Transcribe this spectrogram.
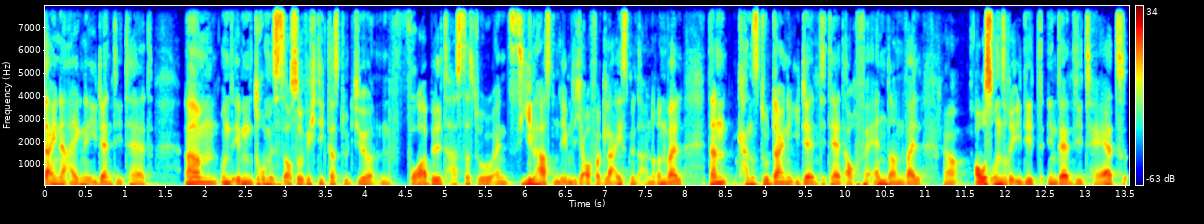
deine eigene Identität. Ähm, und eben drum ist es auch so wichtig, dass du dir ein Vorbild hast, dass du ein Ziel hast und eben dich auch vergleichst mit anderen, weil dann kannst du deine Identität auch verändern, weil ja. aus unserer Identität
